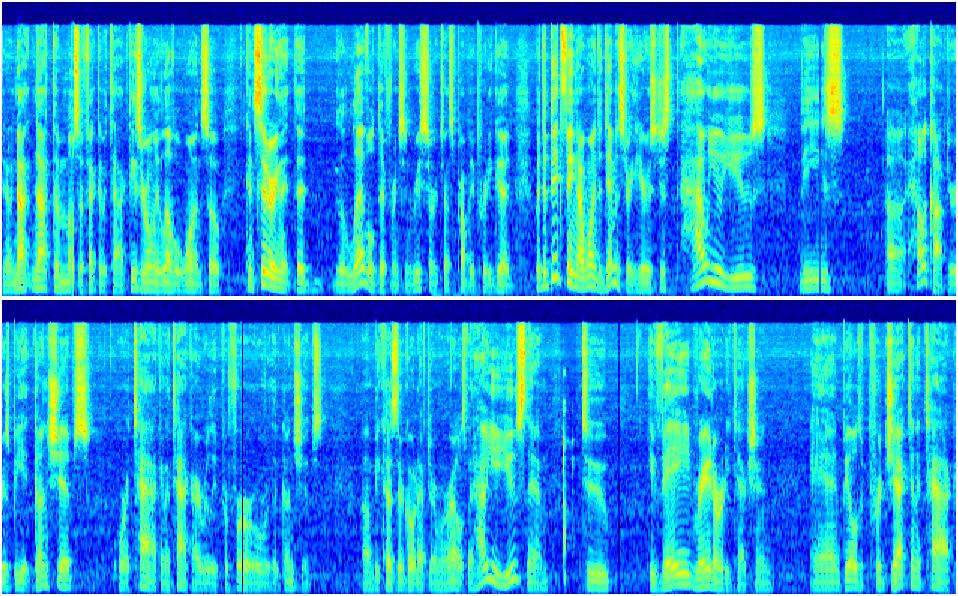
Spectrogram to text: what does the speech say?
you know, not, not the most effective attack. These are only level 1, so considering that the the level difference in research, that's probably pretty good. But the big thing I wanted to demonstrate here is just how you use these uh, helicopters, be it gunships or attack, and attack I really prefer over the gunships uh, because they're going after MRLs, but how you use them to evade radar detection and be able to project an attack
